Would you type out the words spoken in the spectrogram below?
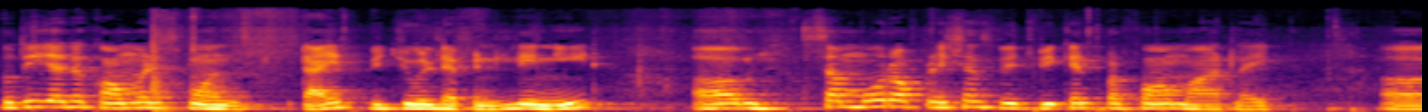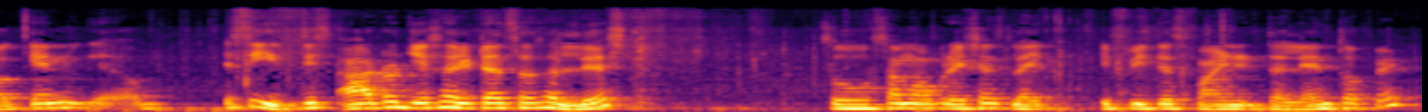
So these are the common response type which you will definitely need. Um, some more operations which we can perform are like uh, can uh, see this r dot json returns us a list. So some operations like if we just find the length of it.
